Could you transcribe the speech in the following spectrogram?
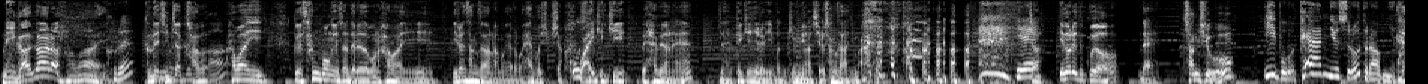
네가 가라 하와이. 그래? 근데 진짜 가? 하와이 그 상공에서 내려다보는 하와이 이런 상상을 한번 여러분 해보십시오. 옷을- 와이키키 그 해변에 네, 비키니를 입은 김미화 씨를 상상하지 말고. 예. 자, 이 노래 듣고요. 네. 잠시 후 2부 대한 뉴스로 돌아옵니다. 네.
